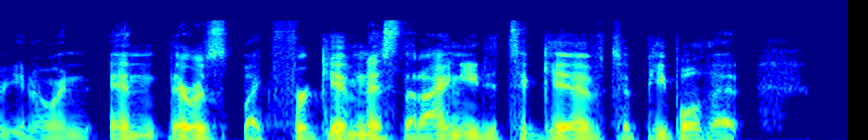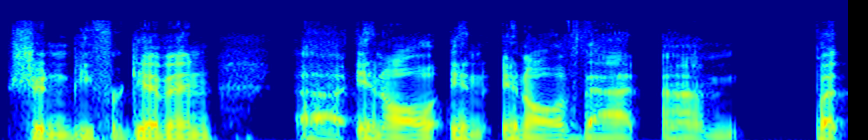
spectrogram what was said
you know, and and there was like forgiveness that I needed to give to people that shouldn't be forgiven uh, in all in in all of that. Um, but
